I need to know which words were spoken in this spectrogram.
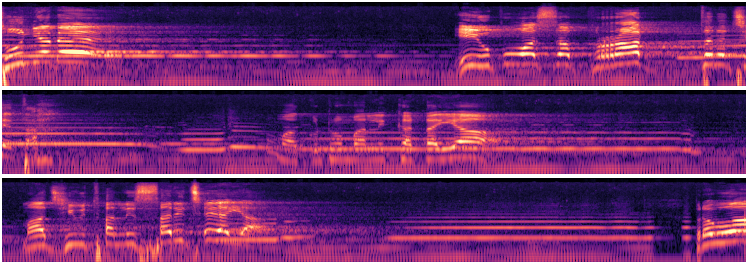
శూన్యమే. ఈ ఉపవాస ప్రార్థన చేత మా కుటుంబాన్ని కట్టయ్యా. మా జీవితాన్ని సరిచేయ్యా ప్రభువా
